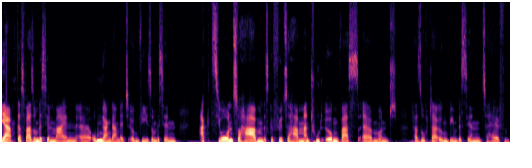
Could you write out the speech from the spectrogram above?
ja, das war so ein bisschen mein äh, Umgang damit, irgendwie so ein bisschen Aktion zu haben, das Gefühl zu haben, man tut irgendwas ähm, und versucht da irgendwie ein bisschen zu helfen.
